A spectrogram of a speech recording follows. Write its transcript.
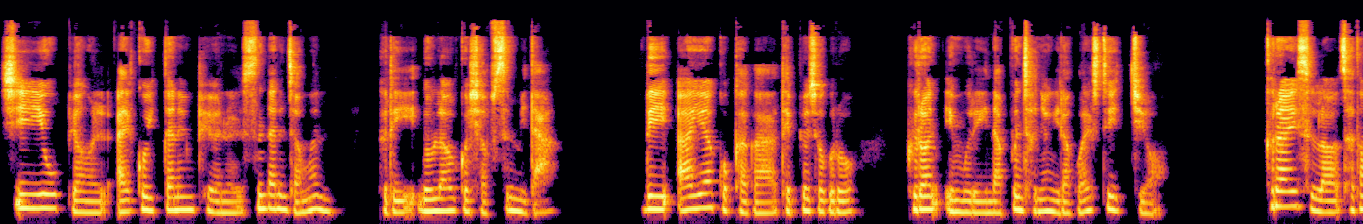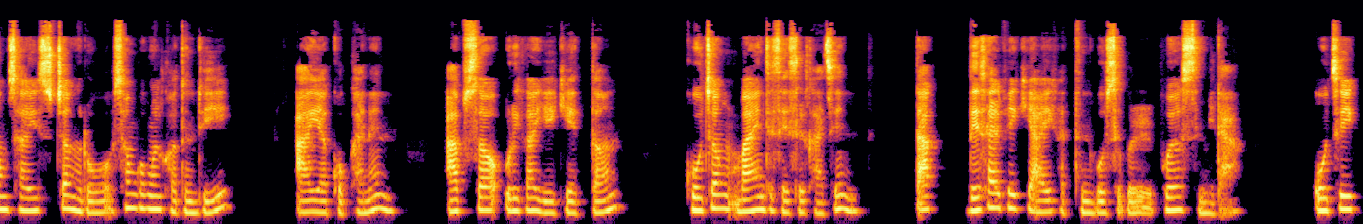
CEO병을 앓고 있다는 표현을 쓴다는 점은 그리 놀라울 것이 없습니다. 리 아이아 코카가 대표적으로 그런 인물이 나쁜 전형이라고 할 수 있지요. 크라이슬러 자동차의 수장으로 성공을 거둔 뒤 아이아코카는 앞서 우리가 얘기했던 고정 mindset을 가진 딱 4살 배기 아이 같은 모습을 보였습니다. 오직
